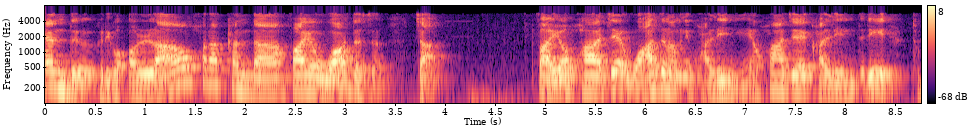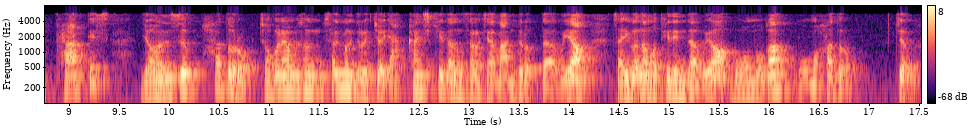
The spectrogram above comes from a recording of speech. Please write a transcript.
and 그리고 allow 허락한다 fire wardens 자 fire 화재 warden 하면 관리인이에요 화재 관리인들이 to practice 연습하도록. 저번에 한번 설명드렸죠? 약한 시키다 동사로 제가 만들었다고요. 자 이거는 어떻게 된다고요? 뭐뭐가 뭐뭐 하도록. 즉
